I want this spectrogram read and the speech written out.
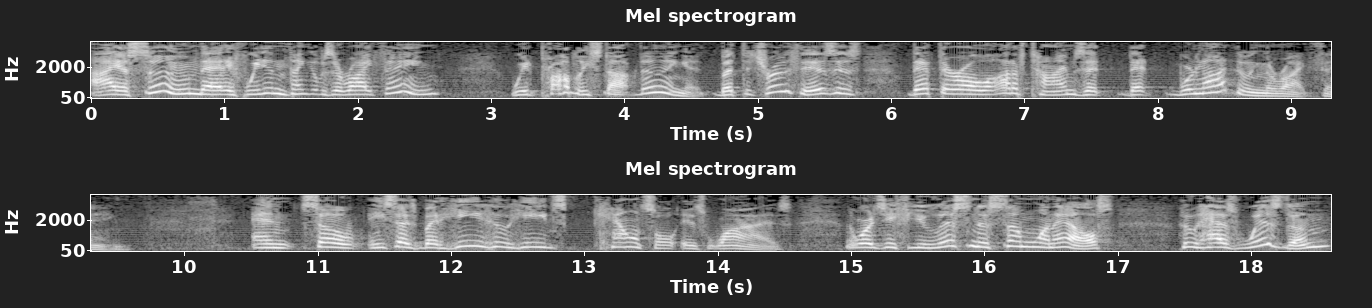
I assume that if we didn't think it was the right thing, we'd probably stop doing it. But the truth is, is that there are a lot of times that, that we're not doing the right thing. And so he says, but he who heeds counsel is wise. In other words, if you listen to someone else who has wisdom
